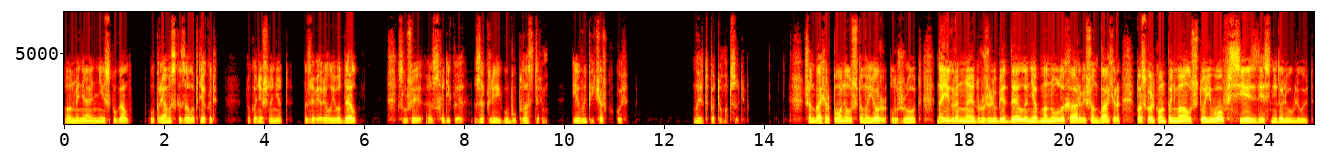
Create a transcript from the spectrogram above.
Он меня не испугал, — упрямо сказал аптекарь. — Ну, конечно, нет, — заверил его Дел. — Слушай, сходи-ка, заклей губу пластырем и выпей чашку кофе. Мы это потом обсудим. Шанбахер понял, что майор лжет. Наигранное дружелюбие Делла не обмануло Харви Шанбахера, поскольку он понимал, что его все здесь недолюбливают.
